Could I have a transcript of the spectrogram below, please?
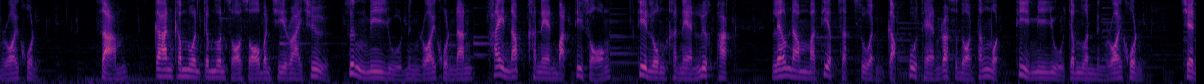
100 คน 3. การคำนวณจำนวนสสบัญชีรายชื่อ ซึ่งมีอยู่ 100 คนนั้น ให้นับคะแนนบัตรที่ 2 ที่ลงคะแนนเลือกพัก แล้วนำมาเทียบสัดส่วนกับผู้แทนราษฎรทั้งหมดที่มีอยู่จำนวน 100 คน เช่น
